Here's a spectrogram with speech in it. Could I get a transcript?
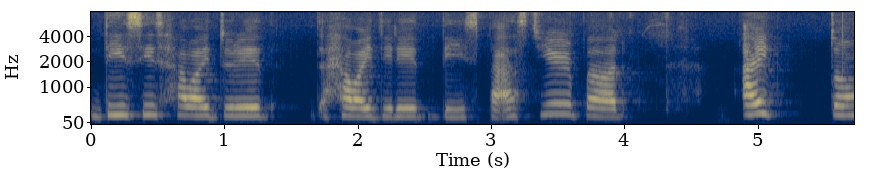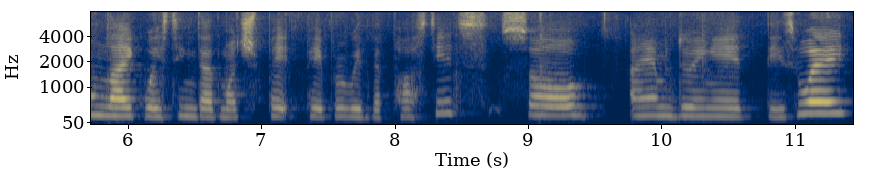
This is how i did it how i did it this past year but i don't like wasting that much pa paper with the post-its so i am doing it this way.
